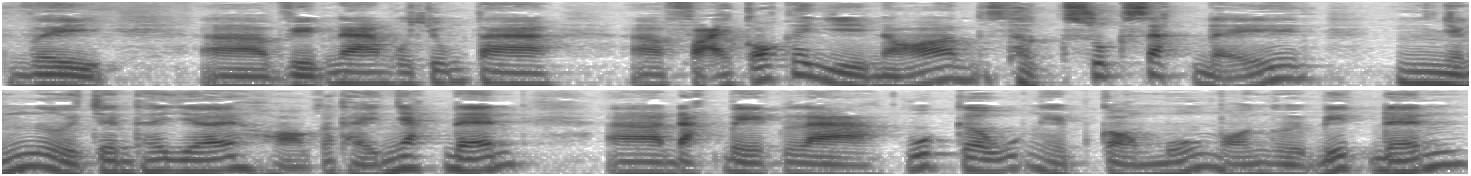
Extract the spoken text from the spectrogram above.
vì à, Việt Nam của chúng ta à, phải có cái gì nó thật xuất sắc để những người trên thế giới họ có thể nhắc đến. À, đặc biệt là quốc cơ quốc nghiệp còn muốn mọi người biết đến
